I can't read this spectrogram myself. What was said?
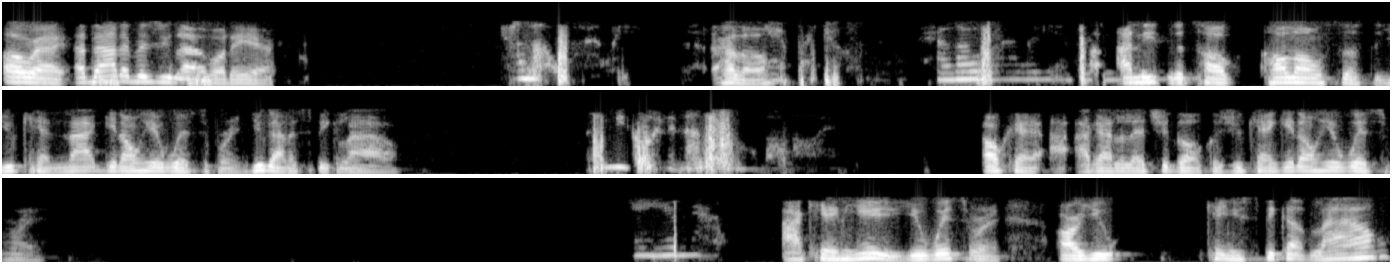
All right. Anonymous, you live on air. Hello, Wiley. Hello. Hello, Wiley. I need you to talk. Hold on, sister. You cannot get on here whispering. You got to speak loud. Let me go in another room. Hold on. Okay, I, I got to let you go because you can't get on here whispering. Can you hear now? I can't hear you. You're whispering. Are you? Can you speak up loud?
